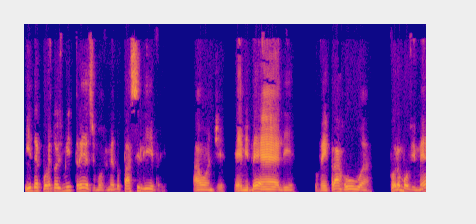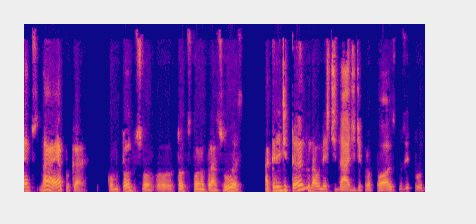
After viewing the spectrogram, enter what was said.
E depois, 2013, o movimento do passe livre, aonde MBL, Vem para a Rua, foram movimentos, na época, como todos, todos foram para as ruas, acreditando na honestidade de propósitos e tudo.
